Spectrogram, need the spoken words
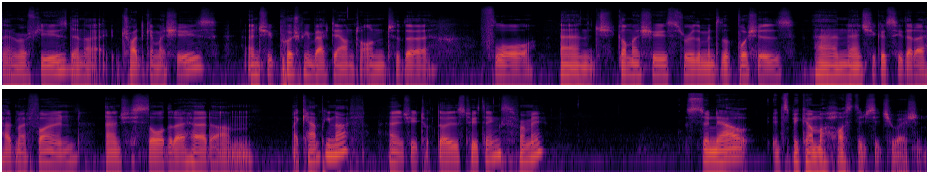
and refused and i tried to get my shoes and she pushed me back down to, onto the floor and she got my shoes, threw them into the bushes, and then she could see that I had my phone, and she saw that I had um, my camping knife, and she took those two things from me. So now it's become a hostage situation.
